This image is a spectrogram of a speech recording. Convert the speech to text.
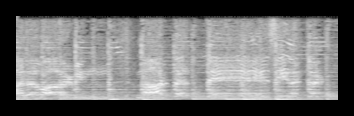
அறவாழ்வின் திரட்டட்டும்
